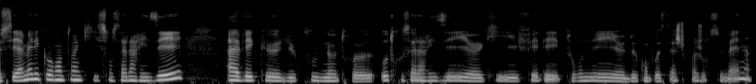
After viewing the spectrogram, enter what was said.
c'est Amel et Corentin qui sont salariés, avec du coup notre autre salarié qui fait les tournées de compostage trois jours semaine,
